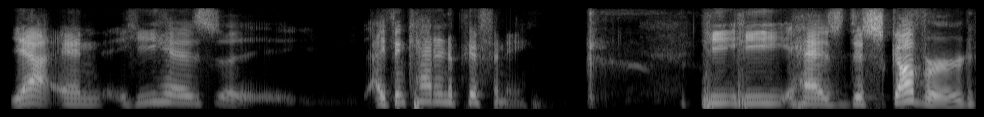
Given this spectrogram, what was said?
yeah, and he has, uh, I think, had an epiphany. he he has discovered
